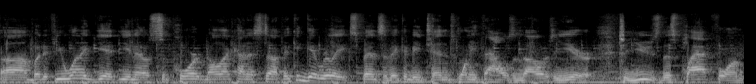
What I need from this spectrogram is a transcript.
um, but if you want to get you know support and all that kind of stuff it can get really expensive. It can be ten twenty thousand dollars a year to use this platform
